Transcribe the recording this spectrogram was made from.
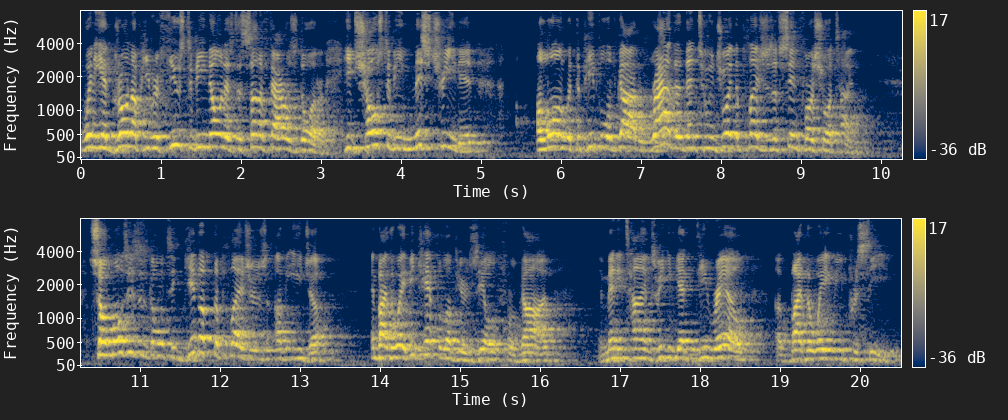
when he had grown up, he refused to be known as the son of Pharaoh's daughter. He chose to be mistreated along with the people of God rather than to enjoy the pleasures of sin for a short time. So Moses is going to give up the pleasures of Egypt. And by the way, be careful of your zeal for God. And many times we can get derailed uh, by the way we proceed,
